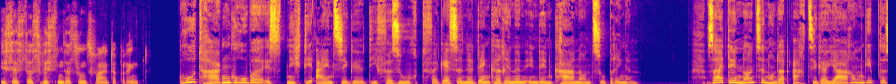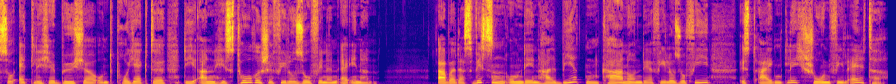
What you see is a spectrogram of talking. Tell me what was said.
ist es das Wissen, das uns weiterbringt. Ruth Hagengruber ist nicht die einzige, die versucht, vergessene Denkerinnen in den Kanon zu bringen. Seit den 1980er Jahren gibt es so etliche Bücher und Projekte, die an historische Philosophinnen erinnern. Aber das Wissen um den halbierten Kanon der Philosophie ist eigentlich schon viel älter.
